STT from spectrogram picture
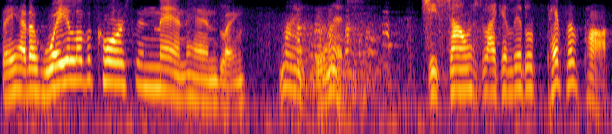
They had a whale of a course in manhandling. My goodness. She sounds like a little pepper pot.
